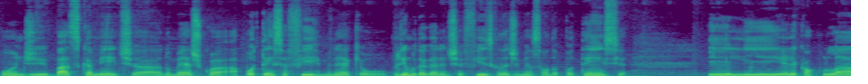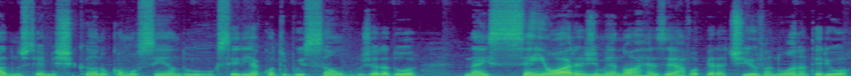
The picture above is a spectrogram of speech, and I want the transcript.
onde basicamente a, no México a, a, potência firme, né, que é o primo da garantia física na dimensão da potência, ele, ele é calculado no sistema mexicano como sendo o que seria a contribuição do gerador nas 100 horas de menor reserva operativa no ano anterior.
